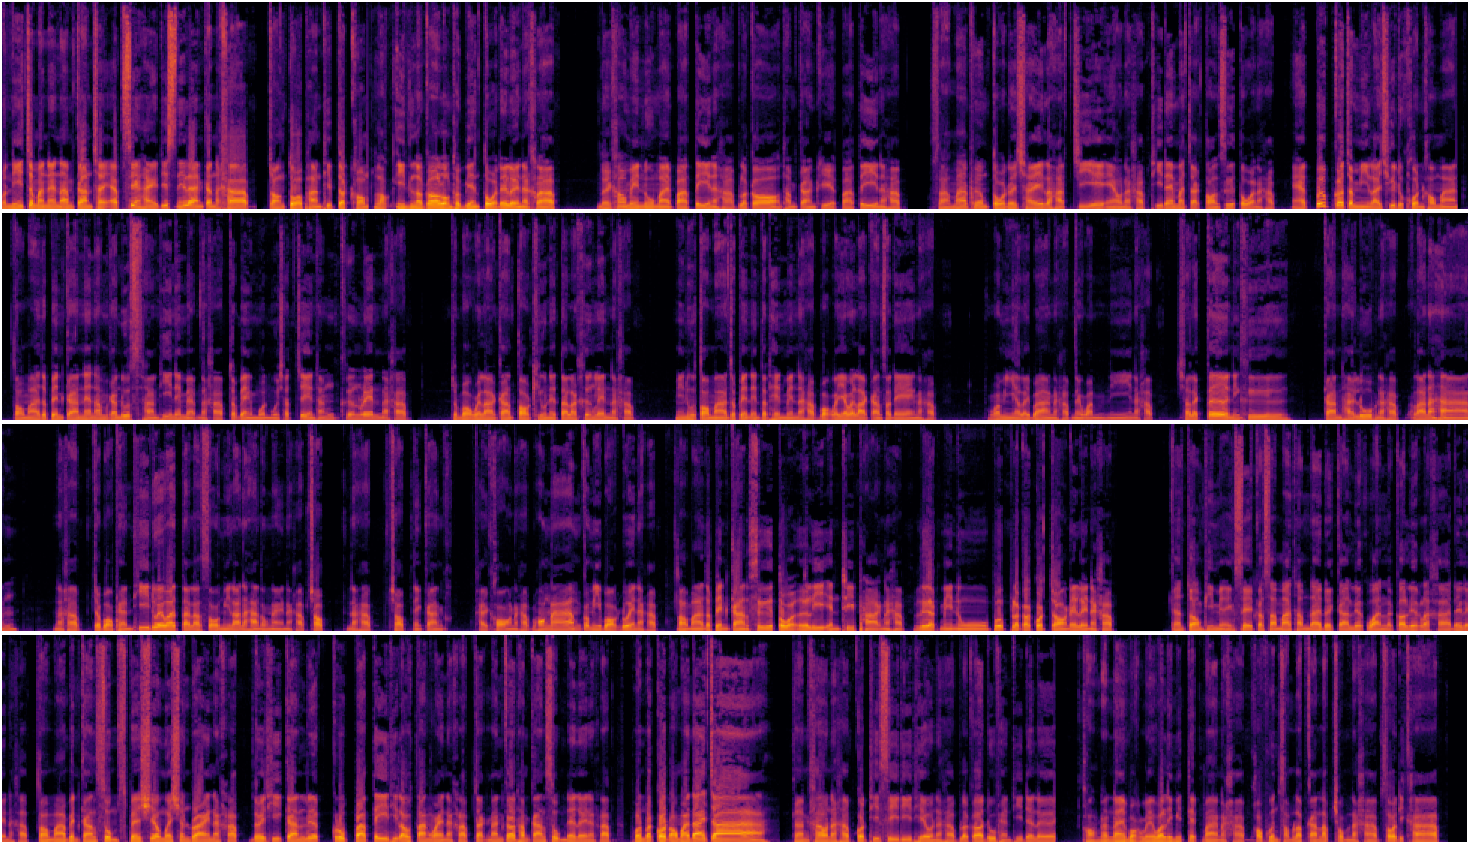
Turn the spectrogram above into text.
วันนี้จะมาแนะนำการใช้แอปเซี่ยงไฮ้ดิสนีย์แลนด์กันนะครับ จองตั๋วผ่าน tip.com ล็อกอินแล้วก็ลงทะเบียนตั๋วได้เลยนะครับ โดยเข้าเมนู My Party นะครับ แล้วก็ทำการ create party นะครับ สามารถเพิ่มตั๋วโดยใช้รหัส GAL นะครับ ที่ได้มาจากตอนซื้อตั๋วนะครับ แอดปุ๊บก็จะมีรายชื่อทุกคนเข้ามา ต่อมาจะเป็นการแนะนำการดูสถานที่ในแมปนะครับ จะแบ่งหมวดหมู่ชัดเจนทั้งเครื่องเล่นนะครับ จะบอกเวลาการต่อคิวในแต่ละเครื่องเล่นนะครับ เมนูต่อมาจะเป็น Entertainment นะครับ บอกระยะเวลาการแสดงนะครับ ว่ามีอะไรบ้างนะครับในวันนี้นะครับชาแรคเตอร์นี่คือการถ่ายรูปนะครับ ร้านอาหารนะครับ จะบอกแผนที่ด้วยว่าแต่ละโซนมีร้านอาหารตรงไหนนะครับช็อปนะครับช็อปในการขายของนะครับ ห้องน้ำก็มีบอกด้วยนะครับ ต่อมาจะเป็นการซื้อตั๋ว Early Entry Park นะครับ เลือกเมนูปุ๊บแล้วก็กดจองได้เลยนะครับ การจอง Premier Access ก็สามารถทำได้โดยการเลือกวันแล้วก็เลือกราคาได้เลยนะครับ ต่อมาเป็นการสุ่ม Special Merchant Right นะครับ โดยที่การเลือก Group Party ที่เราตั้งไว้นะครับ จากนั้นก็ทำการสุ่มได้เลยนะครับ ผลปรากฏออกมาได้จ้า การเข้านะครับกดที่ C Detail นะครับ แล้วก็ดูแผนที่ได้เลย ของด้านในบอกเลยว่า Limited มากนะครับ ขอบคุณสำหรับการรับชมนะครับ สวัสดีครับ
